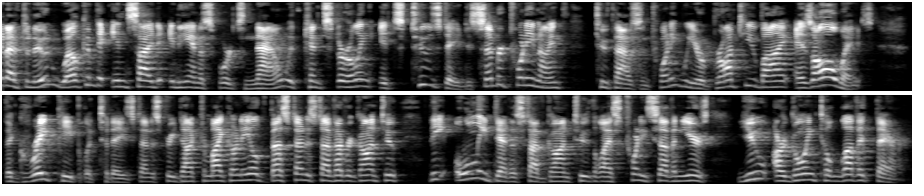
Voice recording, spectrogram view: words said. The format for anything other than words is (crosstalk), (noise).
Good afternoon. Welcome to Inside Indiana Sports Now with Kent Sterling. It's Tuesday, December 29th, 2020. We are brought to you by, as always, the great people at today's dentistry. Dr. Mike O'Neill, the best dentist I've ever gone to, the only dentist I've gone to the last 27 years. You are going to love it there.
